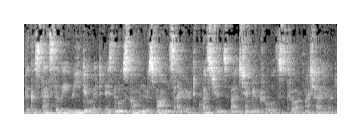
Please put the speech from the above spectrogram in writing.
Because that's the way we do it is the most common response I heard to questions about gender roles throughout my childhood.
